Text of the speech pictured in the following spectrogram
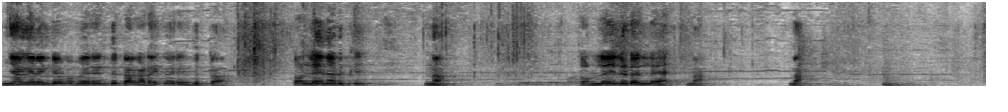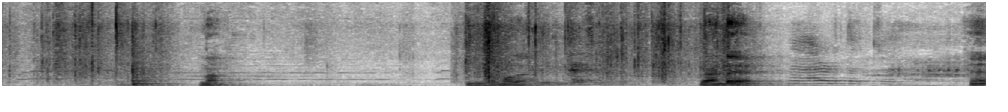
ഇനി അങ്ങനെ എന്റെ ഒപ്പം വരരുതിട്ടാ കടയ്ക്ക് വരരുതിട്ടാ നിന്ന് എടുക്ക്. എന്നാ. തൊള്ളയിലിടല്ലേ എന്നാ. എന്നാ. എന്നാ. പിന്നെ മോളെ? വേണ്ടേ? ഏ?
